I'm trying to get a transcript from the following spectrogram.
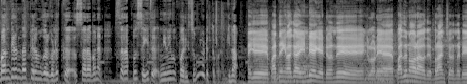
வந்திருந்த பிரமுகர்களுக்கு சரவணன் சிறப்பு செய்து நினைவு பரிசும் எடுத்து வழங்கினார். இன்னைக்கு பார்த்தீங்கன்னாக்கா இந்தியா கேட் வந்து எங்களுடைய பதினோராவது பிரான்ச் வந்துட்டு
